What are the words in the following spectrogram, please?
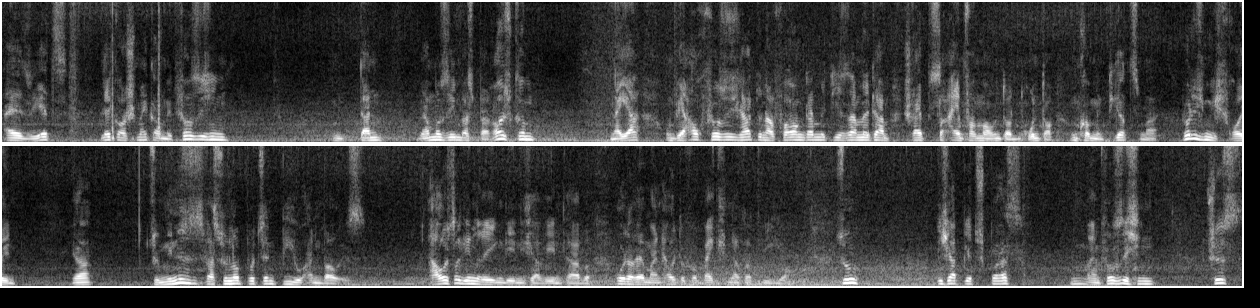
also jetzt lecker Schmecker mit Pfirsichen. Und dann werden wir sehen, was bei rauskommt. Naja, und wer auch Pfirsiche hat und Erfahrung damit gesammelt hat, schreibt es doch einfach mal unten drunter und kommentiert es mal. Würde ich mich freuen. Ja, zumindest was 100% Bioanbau ist. Außer den Regen, den ich erwähnt habe. Oder wenn mein Auto vorbeiknattert wie hier. So, ich habe jetzt Spaß mit meinem Pfirsichen. Tschüss,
